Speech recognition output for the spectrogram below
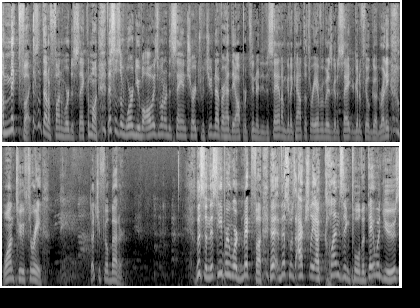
A mikvah. Isn't that a fun word to say? Come on. This is a word you've always wanted to say in church, but you've never had the opportunity to say it. I'm going to count to three. Everybody's going to say it. You're going to feel good. Ready? One, two, three. Don't you feel better? Listen, this Hebrew word mikvah, uh, this was actually a cleansing pool that they would use,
